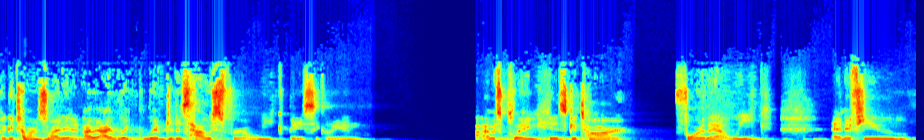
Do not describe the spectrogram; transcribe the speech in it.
a guitar. So I didn't. I, I like lived at his house for a week basically, and I was playing his guitar for that week. And if you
